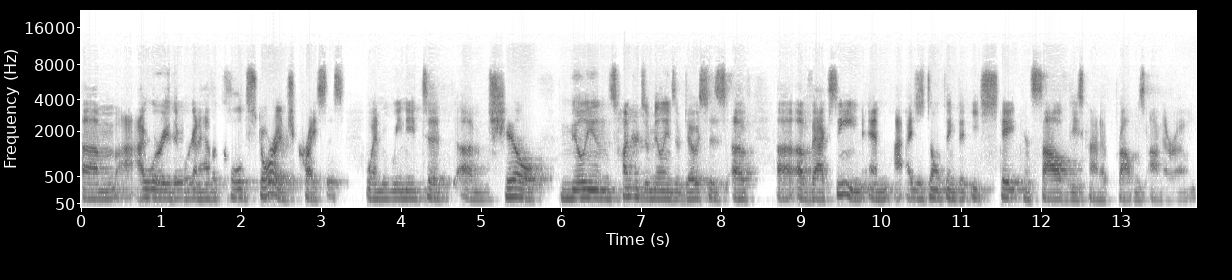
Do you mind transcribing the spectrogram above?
Um, I worry that we're going to have a cold storage crisis when we need to um, chill millions, hundreds of millions of doses of uh, of vaccine, and I just don't think that each state can solve these kind of problems on their own.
